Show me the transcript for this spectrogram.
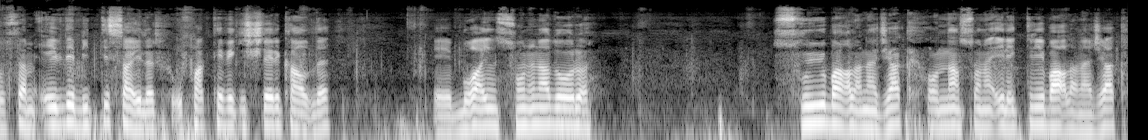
Dostum evde bitti sayılır. Ufak tefek işleri kaldı. Ee, bu ayın sonuna doğru suyu bağlanacak. Ondan sonra elektriği bağlanacak.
